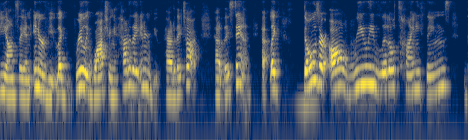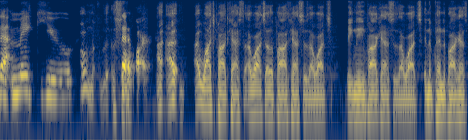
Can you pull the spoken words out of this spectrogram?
Beyonce and interview, like really watching how do they interview? How do they talk? How do they stand? How- like those are all really little tiny things that make you Oh no, set apart. I, I I watch podcasts. I watch other podcasters. I watch big name podcasters. I watch independent podcasts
